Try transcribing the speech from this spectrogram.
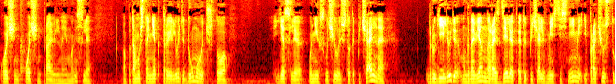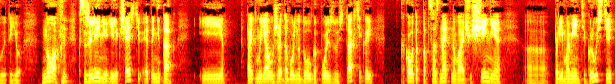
очень-очень правильные мысли, потому что некоторые люди думают, что если у них случилось что-то печальное, Другие люди мгновенно разделят эту печаль вместе с ними и прочувствуют ее. Но, к сожалению или к счастью, это не так. И поэтому я уже довольно долго пользуюсь тактикой какого-то подсознательного ощущения э, при моменте грусти,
